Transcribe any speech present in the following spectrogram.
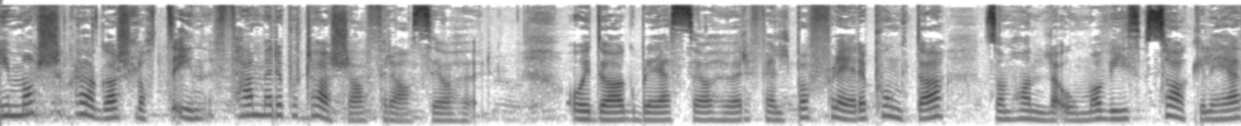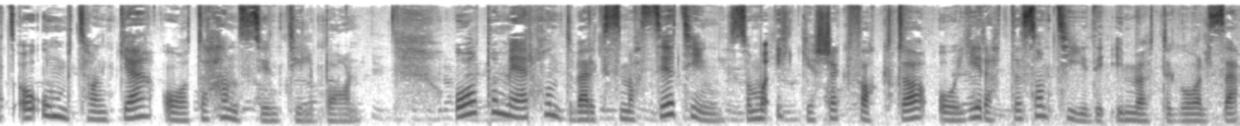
I mars klaga Slottet inn fem reportasjer fra Se og Hør. Og i dag ble Se og Hør felt på flere punkter som handler om å vise saklighet og omtanke og ta hensyn til barn. Og på mer håndverksmessige ting, som å ikke sjekke fakta og gi rett til samtidig imøtegåelse.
